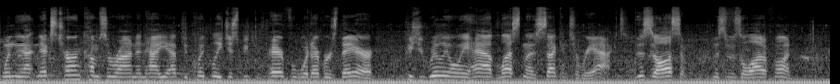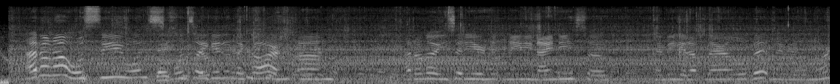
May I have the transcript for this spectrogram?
when that next turn comes around and how you have to quickly just be prepared for whatever's there because you really only have less than a second to react. This is awesome. This was a lot of fun. I don't know. We'll see once once I get in the car. Um, I don't know. You said you're hitting 80, 90, so maybe get up there a little bit, maybe a little more.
